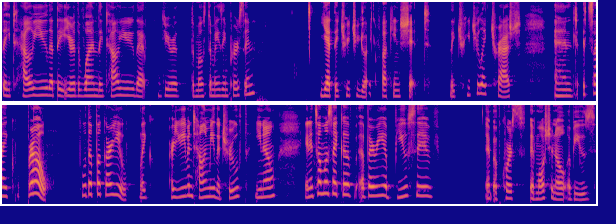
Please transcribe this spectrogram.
They tell you that they you're the one. They tell you that you're the most amazing person. Yet they treat you like fucking shit. They treat you like trash. And it's like, bro, who the fuck are you? Like, are you even telling me the truth? You know? And it's almost like a, a very abusive eh, of course, emotional abuse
